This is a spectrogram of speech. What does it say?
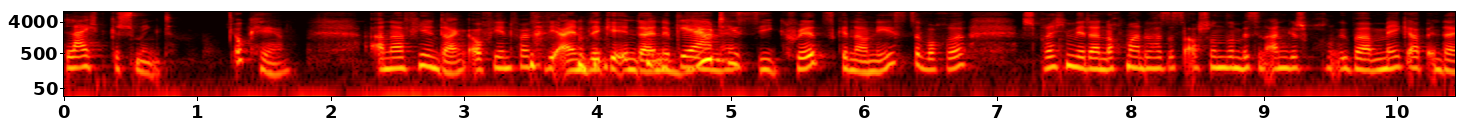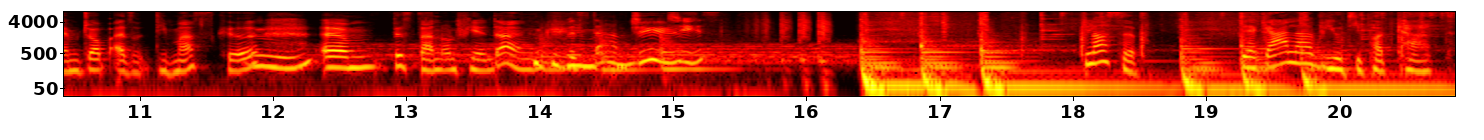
Leicht geschminkt. Okay. Anna, vielen Dank auf jeden Fall für die Einblicke in deine. Beauty Secrets. Genau, nächste Woche sprechen wir dann nochmal, du hast es auch schon so ein bisschen angesprochen, über Make-up in deinem Job, also die Maske. Ähm, bis dann und vielen Dank. Bis dann. Tschüss. Tschüss. Glossip, der Gala Beauty Podcast.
